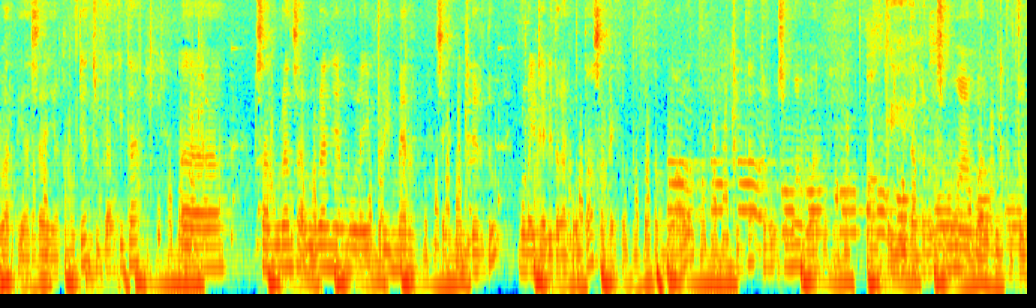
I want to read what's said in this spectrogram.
luar biasa ya. Kemudian juga kita uh, saluran-saluran yang mulai primer sekunder itu mulai dari tengah kota sampai ke ketemu laut kita keruk semua mbak. Oke. Okay. kita keruk semua walaupun butuh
